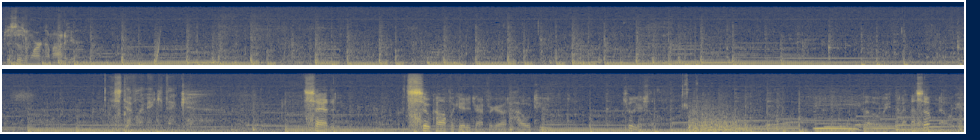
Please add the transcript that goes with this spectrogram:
Just doesn't work, I'm out of here. Sad that it's so complicated trying to figure out how to kill yourself. Oh wait, did I mess up? No, okay.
